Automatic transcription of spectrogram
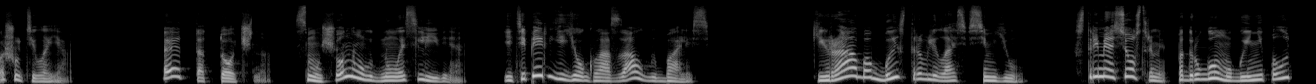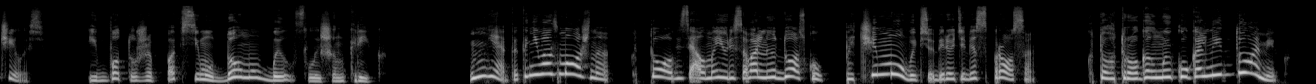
Пошутила я. Это точно. Смущенно улыбнулась Ливия. И теперь ее глаза улыбались. Кираба быстро влилась в семью. С тремя сестрами по-другому бы и не получилось. И вот уже по всему дому был слышен крик. «Нет, это невозможно! Кто взял мою рисовальную доску? Почему вы все берете без спроса? Кто трогал мой кукольный домик?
